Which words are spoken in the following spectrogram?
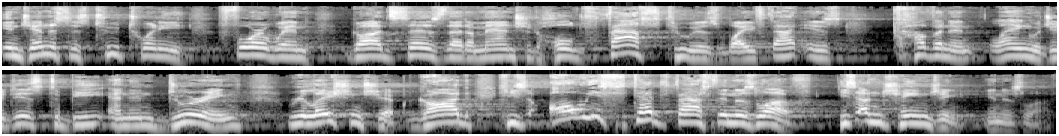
in Genesis 2:24 when God says that a man should hold fast to his wife, that is covenant language. It is to be an enduring relationship. God, He's always steadfast in His love, He's unchanging in His love.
